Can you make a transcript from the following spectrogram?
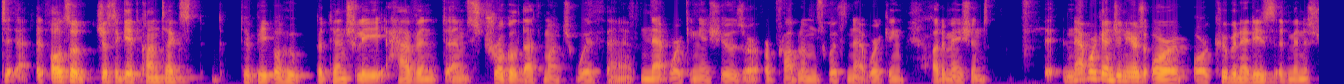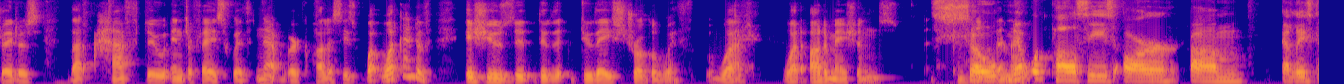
to, also just to give context to people who potentially haven't um, struggled that much with uh, networking issues or, or problems with networking automations network engineers or or Kubernetes administrators that have to interface with network policies, what what kind of issues do do, do they struggle with? What what automations? So network out? policies are, um, at least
